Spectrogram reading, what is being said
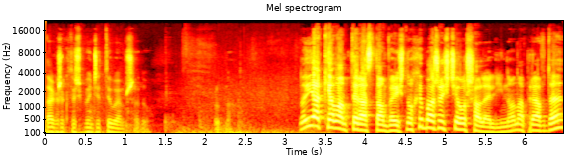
tak, że ktoś będzie tyłem szedł. Trudno. No jak ja mam teraz tam wejść? No chyba, żeście oszaleli, no naprawdę?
